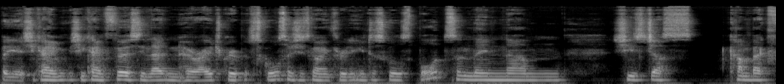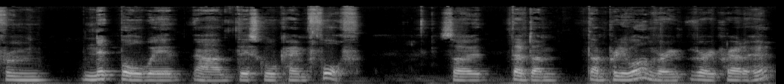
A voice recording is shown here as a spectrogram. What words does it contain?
But yeah, she came she came first in that in her age group at school. So she's going through to inter-school sports, and then um, she's just come back from netball where uh, their school came fourth. So they've done done pretty well. I'm very very proud of her.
